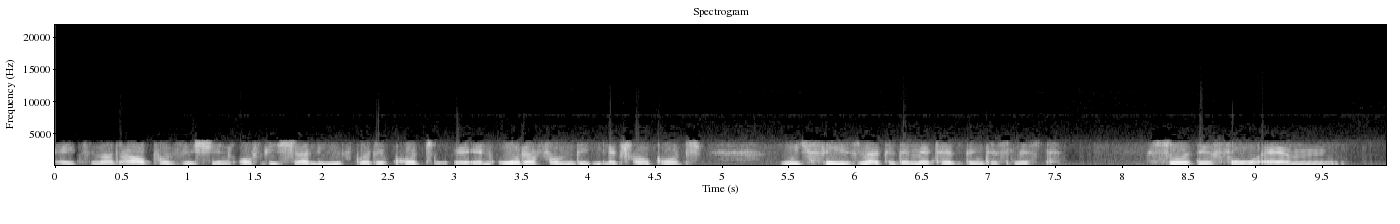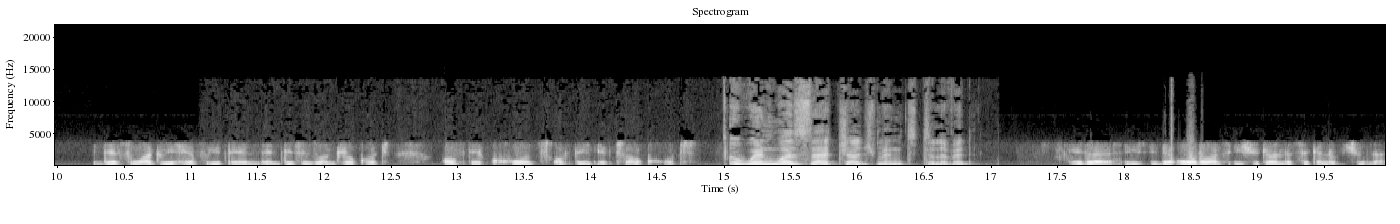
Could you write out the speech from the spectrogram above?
It's not our position. Officially, we've got a court, an order from the Electoral Court, which says that the matter has been dismissed. So, therefore, um, that's what we have with, and, and this is on record of the courts of the electoral court. Uh, when was that judgment delivered? It was, the order was issued on the 2nd of July.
